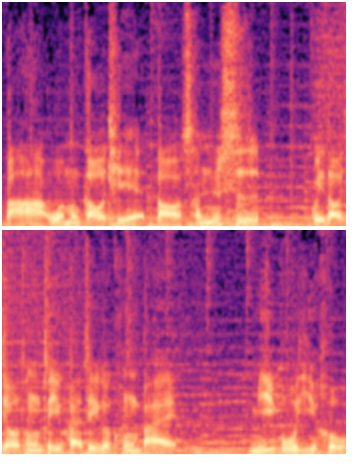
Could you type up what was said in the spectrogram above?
把我们高铁到城市轨道交通这一块这个空白弥补以后，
